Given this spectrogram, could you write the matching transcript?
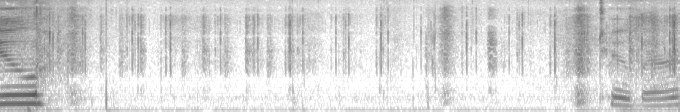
you tuber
